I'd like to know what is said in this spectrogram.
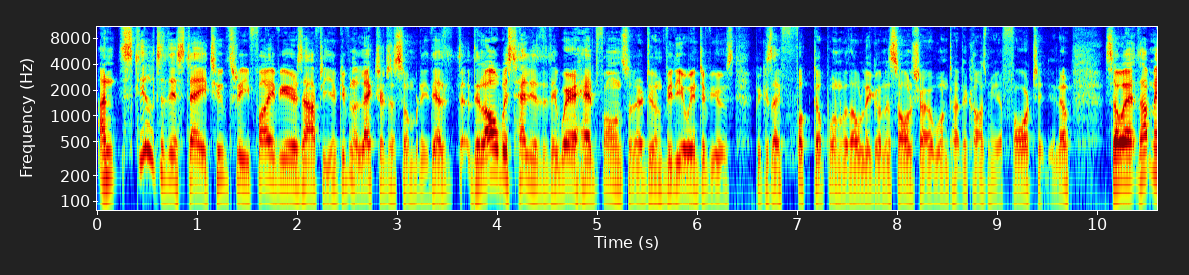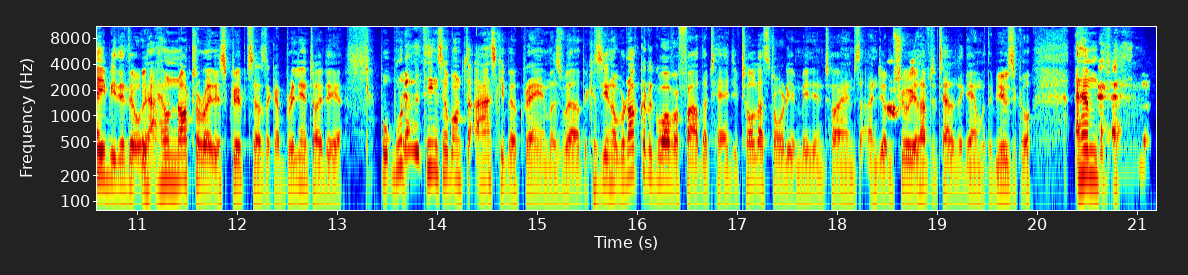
And still to this day, two, three, five years after you've given a lecture to somebody, they'll, they'll always tell you that they wear headphones when they're doing video interviews because I fucked up one with Ole Gunnar Solskjaer one time that cost me a fortune, you know? So uh, that may be that how not to write a script sounds like a brilliant idea. But one of the things I want to ask you about Graham as well, because, you know, we're not going to go over Father Ted. You've told that story a million times, and I'm sure you'll have to tell it again with the musical. Um,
